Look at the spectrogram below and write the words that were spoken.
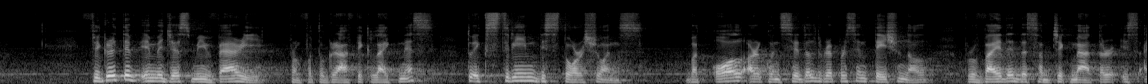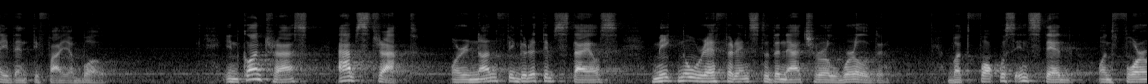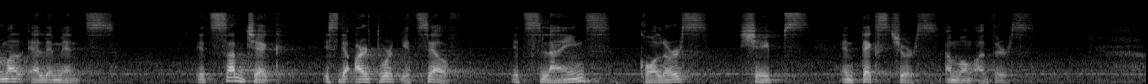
Figurative images may vary from photographic likeness to extreme distortions, but all are considered representational provided the subject matter is identifiable. In contrast, abstract or non-figurative styles make no reference to the natural world, but focus instead on formal elements. Its subject is the artwork itself, its lines, colors, shapes, and textures, among others.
